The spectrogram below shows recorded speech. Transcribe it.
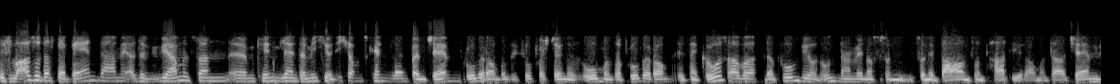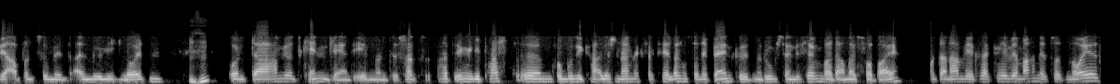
Es war so, dass der Bandname, also wir haben uns dann ähm, kennengelernt, der Michi und ich haben uns kennengelernt beim Jam. Proberaum muss ich so vorstellen, dass oben unser Proberaum ist nicht groß, aber da proben wir und unten haben wir noch so, ein, so eine Bar und so einen Partyraum und da jammen wir ab und zu mit allen möglichen Leuten. Mhm. Und da haben wir uns kennengelernt eben und das hat, hat irgendwie gepasst ähm, vom musikalischen. Dann haben wir gesagt, hey, lass uns doch eine Band gründen. Room 77 war damals vorbei. Und dann haben wir gesagt, hey, wir machen jetzt was Neues.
